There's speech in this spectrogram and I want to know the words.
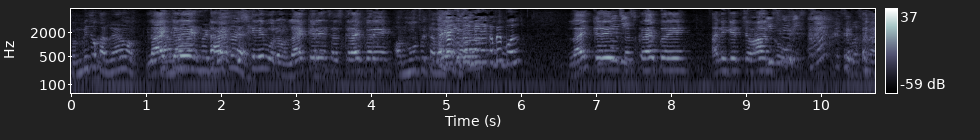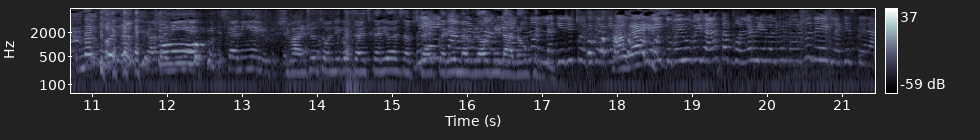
तुम भी तो कर रहे हो। लाइक करें। मैं इसके लिए बोल रहा हूँ। लाइक करें सब्सक्राइब करें। और मुँह पे नहीं, तमाम इधर मेरे कभी बोल। लाइक करें सब्सक्राइब करें। अनिकेत चौहान को। हैं? नहीं। इसका नहीं है। इसका नहीं है यूट्यूब शिवांशु सोनी को सर्च करिए और सब्सक्राइब करिए। मैं ब्लॉग नहीं डाल रहा हूँ। लगेज ही चोरी करके हाँ, guys। कहीं दुबई जाना तब बोलना वीडियो कॉल में नोट देख लगेज तेरा।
